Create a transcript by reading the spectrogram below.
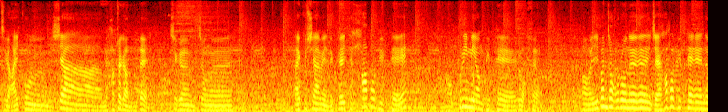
지금 아이콘 시암에 갑자기 왔는데 지금 일정은 아이콘 시암에 있는 그레이트 하버 뷔페 어, 프리미엄 뷔페로 왔어요. 어, 일반적으로는 이제 하버 뷔페는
